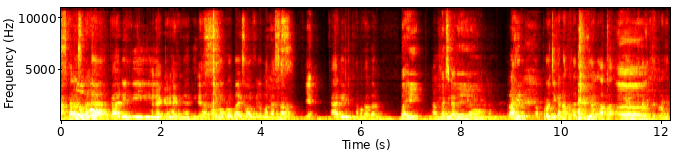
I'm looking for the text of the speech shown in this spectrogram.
Sekarang sudah ada Kak Adin di tengah-tengah kita. yes. Tadi ngobrol baik soal film Makassar. Ya. Kak Adin, apa kabar? Baik, baik sekali. Terakhir eh, proyekan apa tadi? Yang apa yang kita kerja terakhir?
